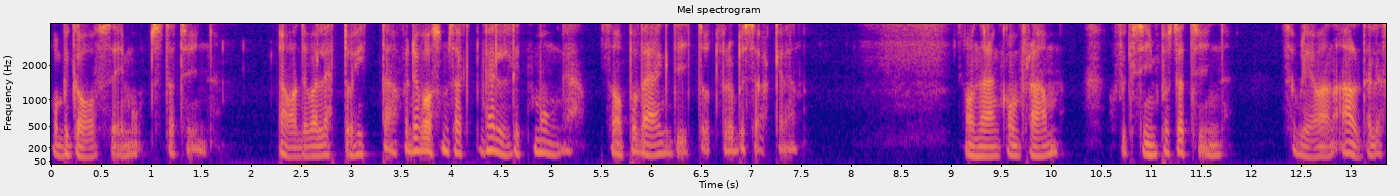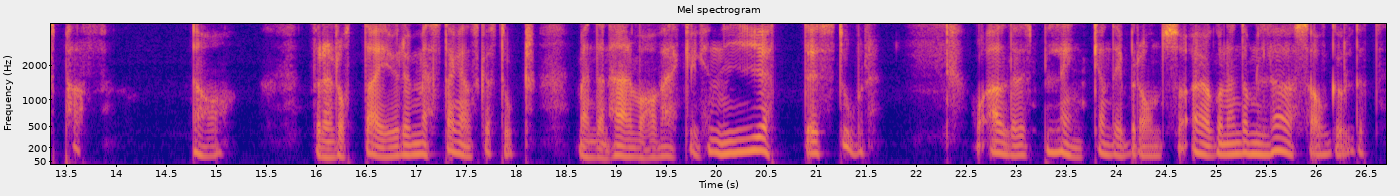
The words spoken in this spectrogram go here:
och begav sig mot statyn. Ja, det var lätt att hitta, för det var som sagt väldigt många som var på väg ditåt för att besöka den. Och när han kom fram och fick syn på statyn så blev han alldeles paff. Ja, för en råtta är ju det mesta ganska stort, men den här var verkligen jättestor. Och alldeles blänkande i brons och ögonen de lösa av guldet.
